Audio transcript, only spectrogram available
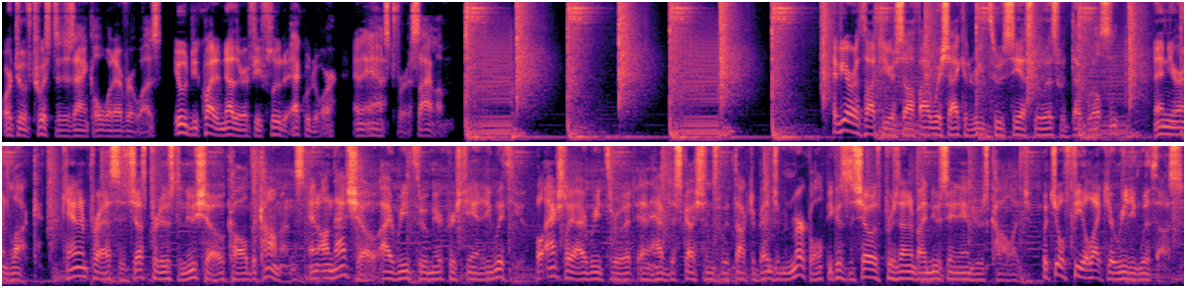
or to have twisted his ankle, whatever it was. It would be quite another if he flew to Ecuador and asked for asylum. Have you ever thought to yourself, I wish I could read through C.S. Lewis with Doug Wilson? Then you're in luck. Canon Press has just produced a new show called The Commons, and on that show, I read through Mere Christianity with you. Well, actually, I read through it and have discussions with Dr. Benjamin Merkle because the show is presented by New St. Andrews College. But you'll feel like you're reading with us.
